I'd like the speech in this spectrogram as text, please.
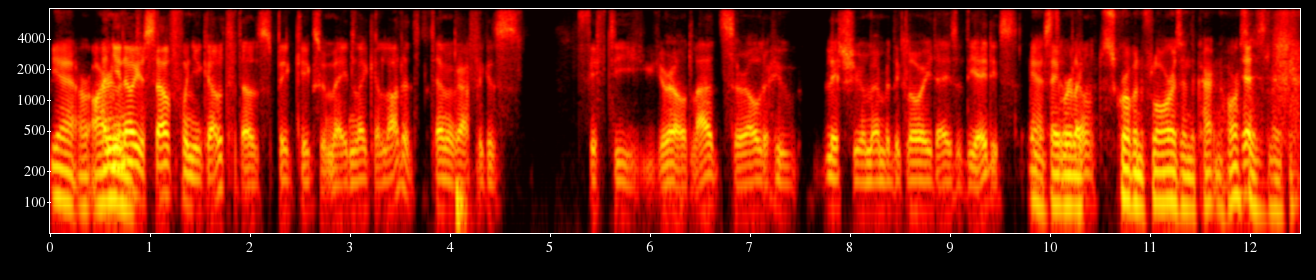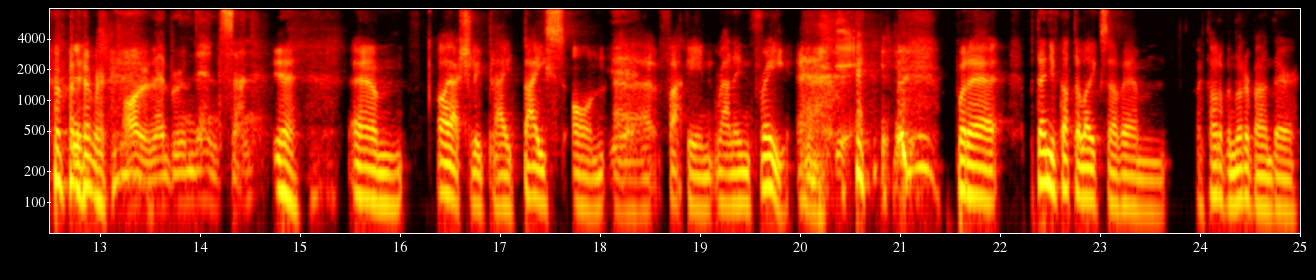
yeah, or Ireland. And you know yourself when you go to those big gigs with Maiden, like a lot of the demographic is fifty-year-old lads or older who literally remember the glory days of the eighties. yeah, they were like scrubbing floors in the Cart and Horses, like whatever. I remember him then, son. Yeah. Um, I actually played bass on Yeah. uh, fucking running free. but uh, but then you've got the likes of um, I thought of another band there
